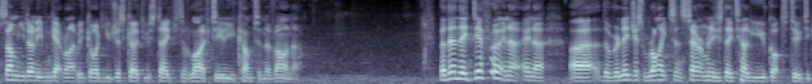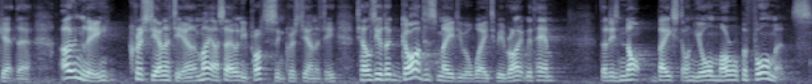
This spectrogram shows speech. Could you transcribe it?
Some you don't even get right with God, you just go through stages of life till you come to nirvana. But then they differ in, a, in a, uh, the religious rites and ceremonies they tell you you've got to do to get there. Only Christianity, and may I say only Protestant Christianity, tells you that God has made you a way to be right with Him that is not based on your moral performance.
